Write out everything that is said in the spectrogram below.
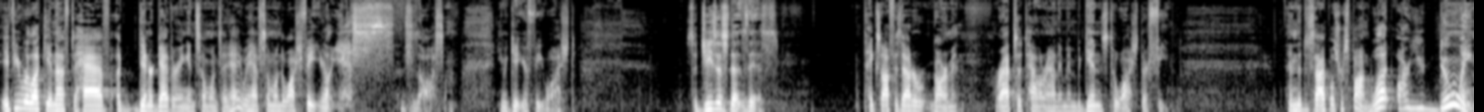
if you were lucky enough to have a dinner gathering and someone said, Hey, we have someone to wash feet, you're like, Yes, this is awesome. You would get your feet washed. So, Jesus does this takes off his outer garment, wraps a towel around him, and begins to wash their feet. And the disciples respond, What are you doing?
